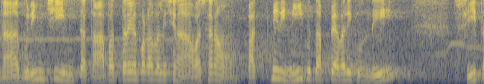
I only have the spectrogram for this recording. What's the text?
నా గురించి ఇంత తాపత్రయపడవలసిన అవసరం పత్నిని నీకు తప్పెవరికి ఉంది? సీత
